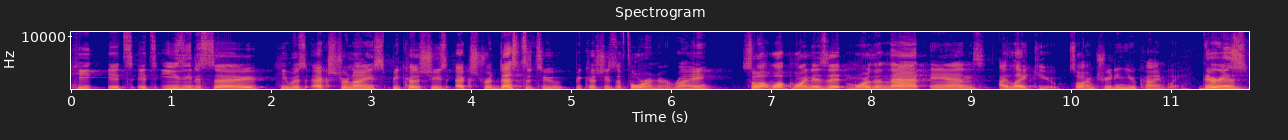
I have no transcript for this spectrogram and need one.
He, it's, it's easy to say he was extra nice because she's extra destitute because she's a foreigner, right? So at what point is it more than that and I like you, so I'm treating you kindly? There is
